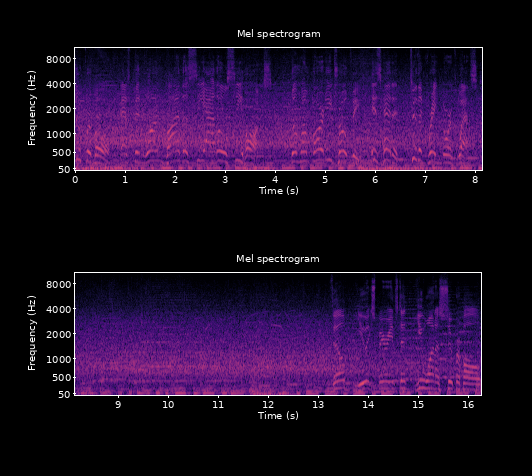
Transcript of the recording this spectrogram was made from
Super Bowl has been won by the Seattle Seahawks. The Lombardi Trophy is headed to the Great Northwest. Phil, you experienced it. You won a Super Bowl.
